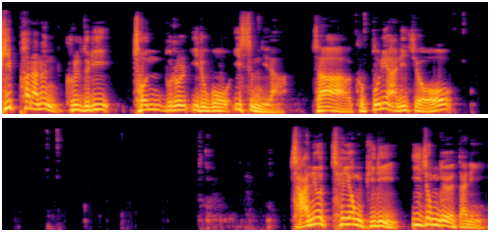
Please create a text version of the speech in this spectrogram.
비판하는 글들이 전부를 이루고 있습니다. 자, 그뿐이 아니죠. 자녀 채용 비리 이 정도였다니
